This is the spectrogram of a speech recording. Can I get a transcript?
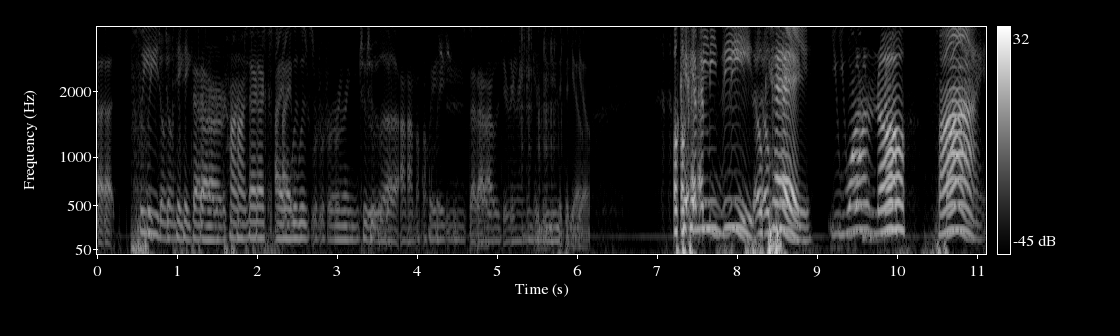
Uh, please don't take that out of context. I was referring to the um, equations that I was doing in the new video. Okay, I mean these. Okay, you want to know? Fine,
